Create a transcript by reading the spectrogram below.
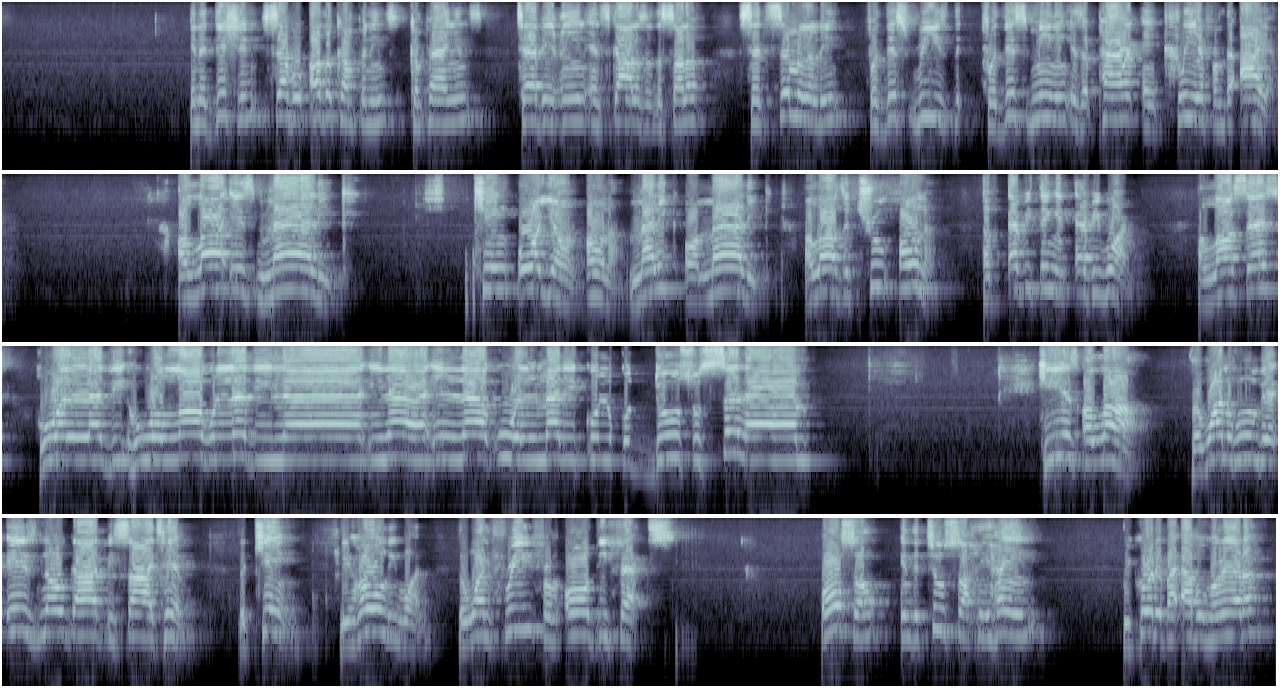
In addition, several other companies, companions, tabi'een, and scholars of the Salaf said similarly, for this reason, for this meaning is apparent and clear from the ayah. Allah is Malik, king or yon, owner. Malik or Malik. Allah is a true owner of everything and everyone. Allah says, هو الذي هو الله الذي لا إله إلا هو الملك القدوس السلام He is Allah, the one whom there is no God besides Him, the King, the Holy One, the one free from all defects. Also, in the two Sahihain, recorded by Abu Huraira,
